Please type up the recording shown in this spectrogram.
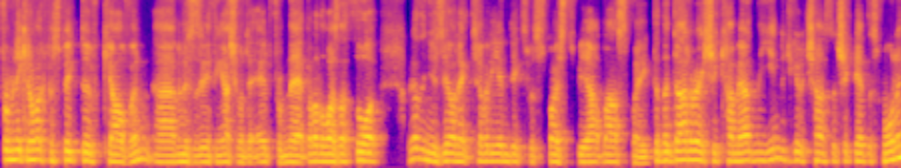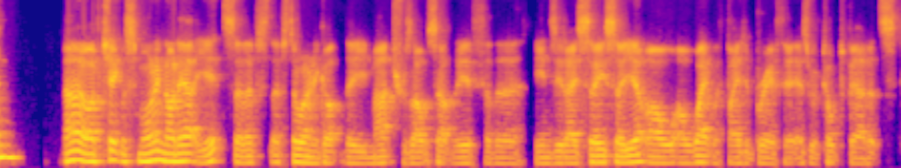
from an economic perspective, Kelvin, um, and this is anything else you want to add from that, but otherwise, I thought I know the New Zealand Activity Index was supposed to be out last week. Did the data actually come out in the end? Did you get a chance to check that this morning? No, I've checked this morning, not out yet. So they've, they've still only got the March results out there for the, the NZAC. So yeah, I'll, I'll wait with bated breath. As we've talked about, it's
